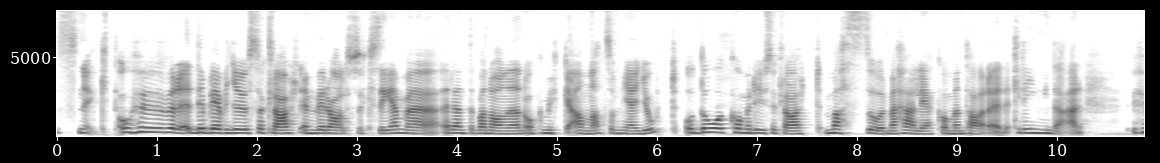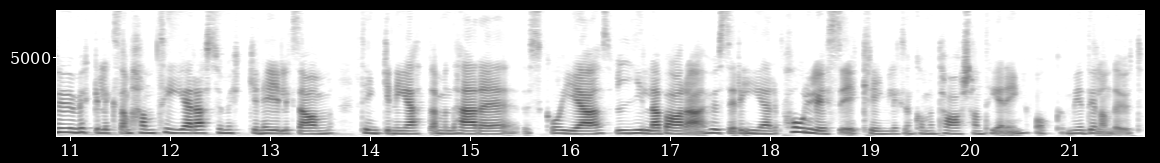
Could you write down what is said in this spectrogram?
Snyggt. Och hur, det blev ju såklart en viral succé med Räntebananen och mycket annat som ni har gjort. Och då kommer det ju såklart massor med härliga kommentarer kring där hur mycket liksom hanteras, hur mycket ni liksom tänker ni att men det här är skoja, vi gillar bara. Hur ser er policy kring liksom kommentarshantering och meddelande ut?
